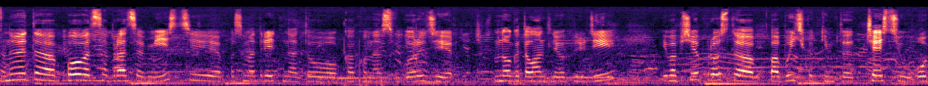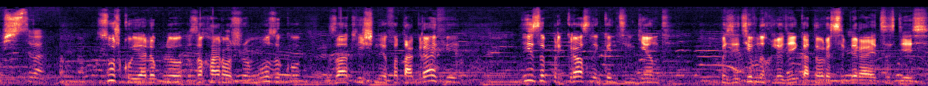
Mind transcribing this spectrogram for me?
Ну, это повод собраться вместе, посмотреть на то, как у нас в городе много талантливых людей. И вообще просто побыть каким-то частью общества. Сушку я люблю за хорошую музыку, за отличные фотографии и за прекрасный контингент позитивных людей, которые собираются здесь.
